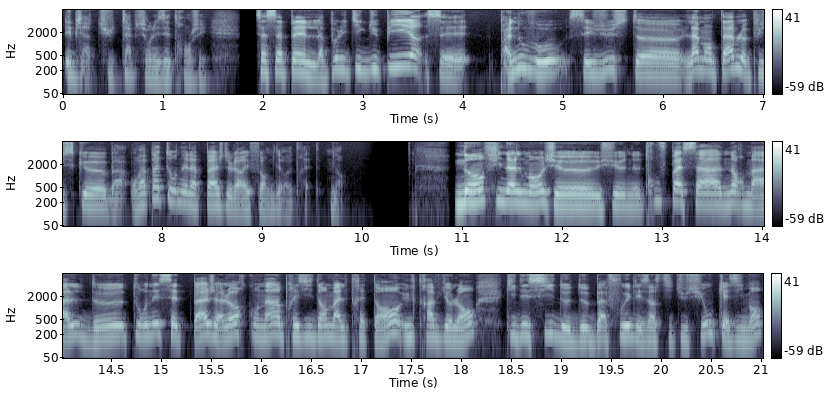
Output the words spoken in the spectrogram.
eh bien tu tapes sur les étrangers. Ça s'appelle la politique du pire, c'est pas nouveau, c'est juste euh, lamentable puisque bah, on va pas tourner la page de la réforme des retraites. Non. Non, finalement, je, ne trouve pas ça normal de tourner cette page alors qu'on a un président maltraitant, ultra-violent, qui décide de bafouer les institutions quasiment,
